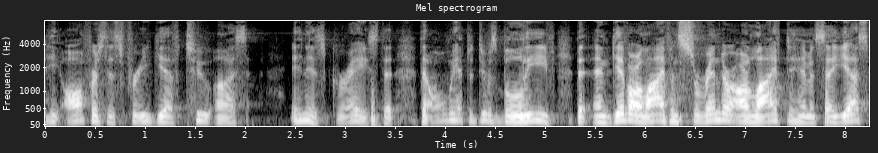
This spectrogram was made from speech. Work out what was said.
He offers this free gift to us in his grace that, that all we have to do is believe that, and give our life and surrender our life to him and say, Yes,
